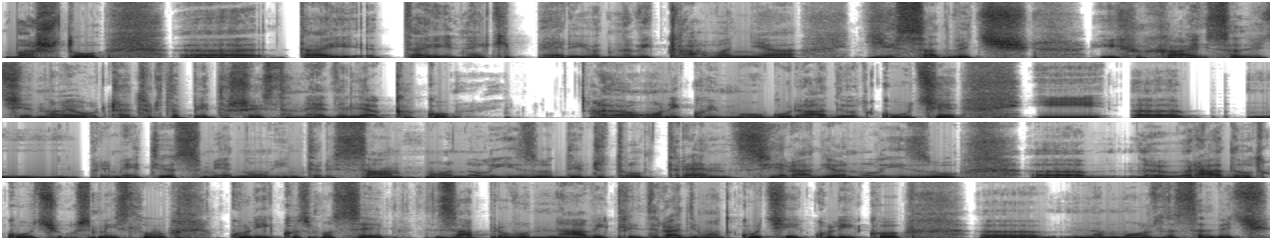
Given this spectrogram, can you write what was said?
baš to, uh, taj, taj neki period navikavanja je sad već IHH i sad već jedno, evo, četvrta, peta, šesta nedelja, kako Uh, oni koji mogu rade od kuće i uh, primetio sam jednu interesantnu analizu, Digital Trends je radio analizu rada od kuće, u smislu koliko smo se zapravo navikli da radimo od kuće i koliko nam možda sad već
